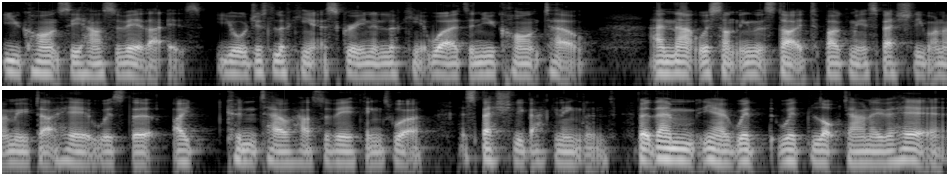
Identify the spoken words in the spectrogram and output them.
you can't see how severe that is. You're just looking at a screen and looking at words and you can't tell and that was something that started to bug me especially when i moved out here was that i couldn't tell how severe things were especially back in england. But then you know with with lockdown over here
